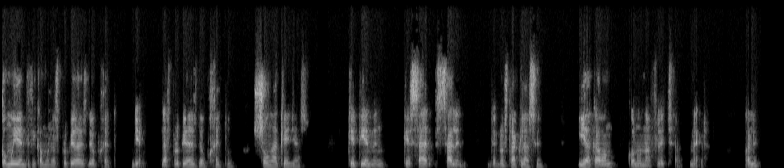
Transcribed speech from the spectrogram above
¿Cómo identificamos las propiedades de objeto? Bien, las propiedades de objeto son aquellas que tienen, que salen de nuestra clase y acaban con una flecha negra, ¿vale?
